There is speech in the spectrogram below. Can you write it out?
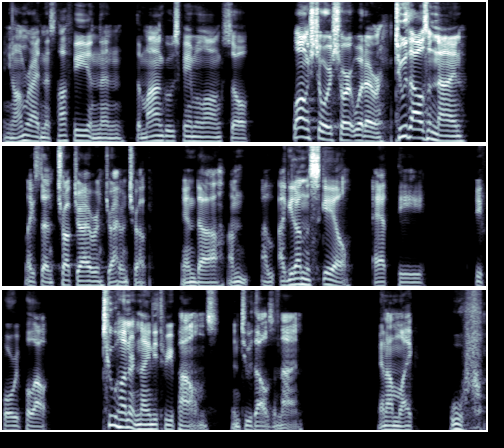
You know, I'm riding this Huffy and then the Mongoose came along. So long story short, whatever. 2009, like I said, truck driver, driving truck. And, uh, I'm, I, I get on the scale at the, before we pull out, 293 pounds in 2009. And I'm like, oof,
